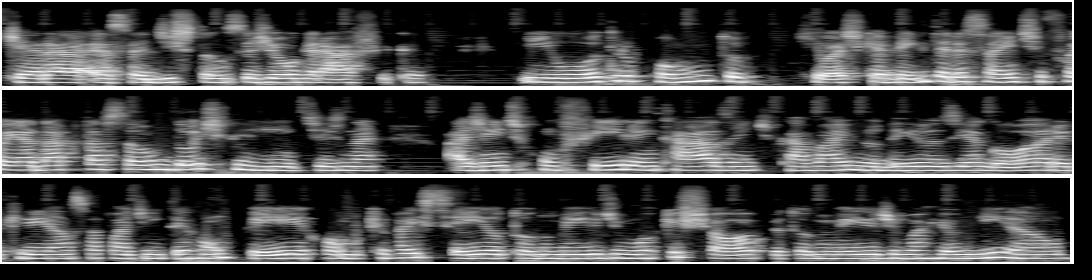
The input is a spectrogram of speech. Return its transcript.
que era essa distância geográfica. E o outro ponto que eu acho que é bem interessante foi a adaptação dos clientes, né? A gente com filho em casa, a gente ficava, ai meu Deus, e agora? A criança pode interromper, como que vai ser? Eu estou no meio de um workshop, eu estou no meio de uma reunião.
